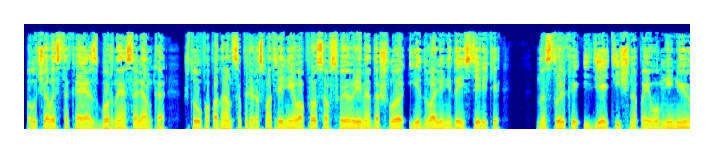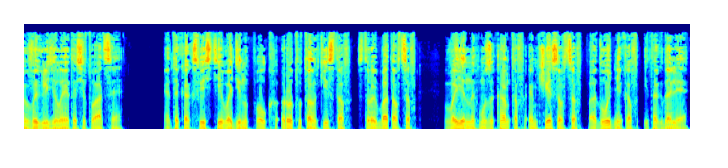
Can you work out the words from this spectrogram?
Получалась такая сборная солянка, что у попаданца при рассмотрении вопроса в свое время дошло едва ли не до истерики. Настолько идиотично, по его мнению, выглядела эта ситуация. Это как свести в один полк роту танкистов, стройбатовцев, военных музыкантов, МЧСовцев, подводников и так далее.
